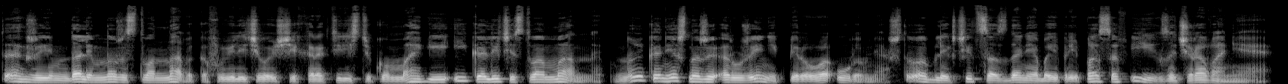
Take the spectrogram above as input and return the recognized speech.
Также им дали множество навыков, увеличивающих характеристику магии и количество манны, ну и, конечно же, оружейник первого уровня, что облегчит создание боеприпасов и их зачарование.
